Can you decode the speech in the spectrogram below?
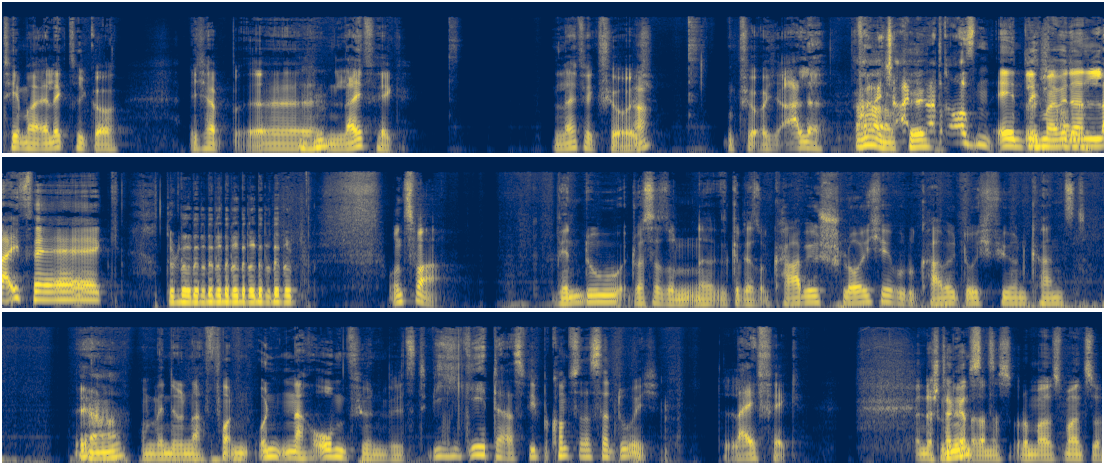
Thema Elektriker. Ich habe äh, Mhm. ein Lifehack. Ein Lifehack für euch. Ja? Und für euch alle. Für Ah, euch alle okay. da draußen. Endlich mal wieder ein alle. Lifehack. Und zwar, wenn du, du hast ja so, eine, es gibt ja so Kabelschläuche, wo du Kabel durchführen kannst. Ja, Und wenn du nach von unten nach oben führen willst, wie geht das? Wie bekommst du das da durch? Lifehack. Wenn der Stecker dran ist, oder was meinst du?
